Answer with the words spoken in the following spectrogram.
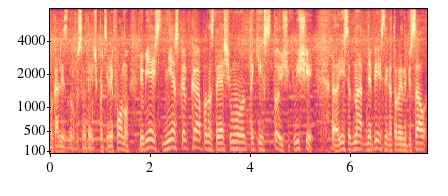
вокалист группы Savatage, по телефону. И у меня есть несколько по-настоящему таких стоящих вещей. Э, Есть одна песня, которую я написал,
